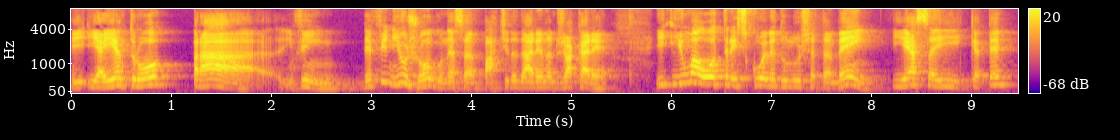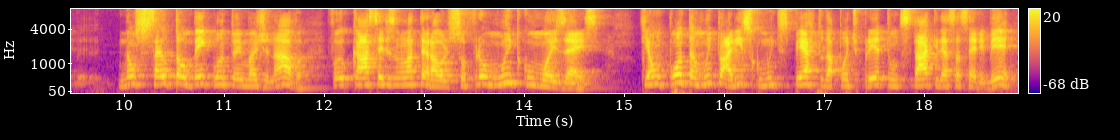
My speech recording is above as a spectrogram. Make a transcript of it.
E, e aí entrou para, enfim, definir o jogo nessa partida da Arena do Jacaré. E, e, uma outra escolha do Lucha também, e essa aí que até não saiu tão bem quanto eu imaginava, foi o Cáceres na lateral. Ele sofreu muito com o Moisés, que é um ponta muito arisco, muito esperto da Ponte Preta, um destaque dessa Série B.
